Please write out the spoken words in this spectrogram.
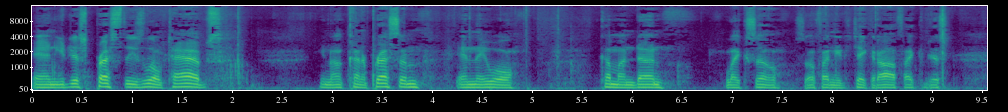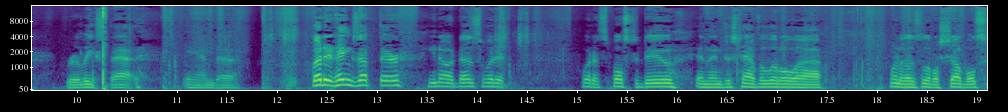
and you just press these little tabs. You know, kind of press them, and they will come undone like so. So if I need to take it off, I can just release that. And uh, but it hangs up there. You know, it does what it what it's supposed to do. And then just have a little uh, one of those little shovels,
